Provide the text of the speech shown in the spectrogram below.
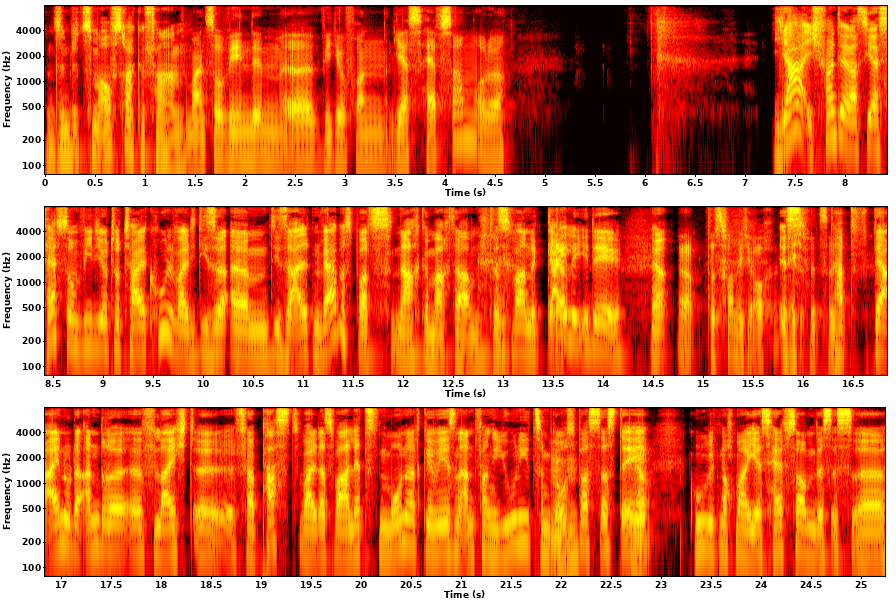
dann sind wir zum Auftrag Du gefahren. meinst so wie in dem äh, Video von Yes Have Some oder? Ja, ich fand ja das Yes Have Some Video total cool, weil die diese ähm, diese alten Werbespots nachgemacht haben. Das war eine geile Idee. Ja. Ja, das fand ich auch Es echt witzig. hat der ein oder andere äh, vielleicht äh, verpasst, weil das war letzten Monat gewesen, Anfang Juni zum Ghostbusters Day. Mhm. Ja. Googelt noch mal Yes Have Some, das ist äh,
